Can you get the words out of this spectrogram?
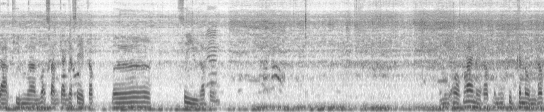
จากทีมงานวสันการเกษตรครับ เบอร์สี่ครับผม อันนี้ออกง่ายหน่อยครับวันนี้ติดถนนครับ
